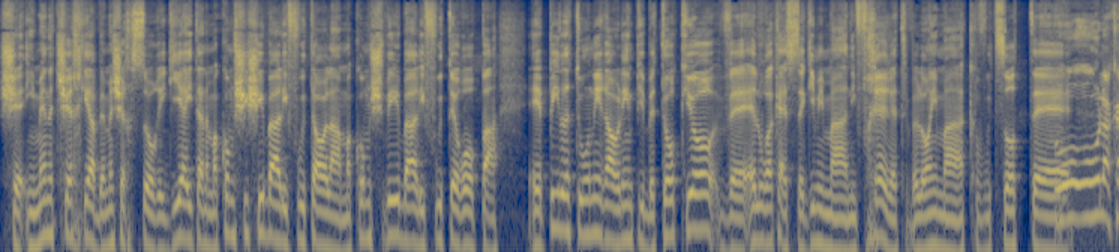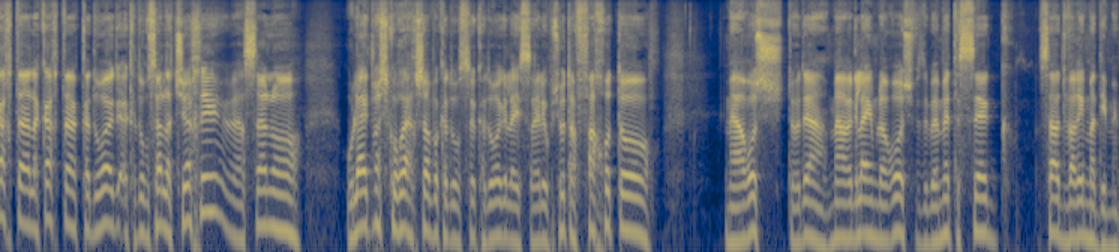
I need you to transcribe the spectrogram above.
שאימן את צ'כיה במשך עשור, הגיע איתה למקום שישי באליפות העולם, מקום שביעי באליפות אירופה, העפיל לטורניר האולימפי בטוקיו, ואלו רק ההישגים עם הנבחרת ולא עם הקבוצות... הוא, הוא לקח את הכדורסל הצ'כי ועשה לו... אולי את מה שקורה עכשיו בכדורגל הישראלי, הוא פשוט הפך אותו מהראש, אתה יודע, מהרגליים לראש, וזה באמת הישג, עשה דברים מדהימים.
